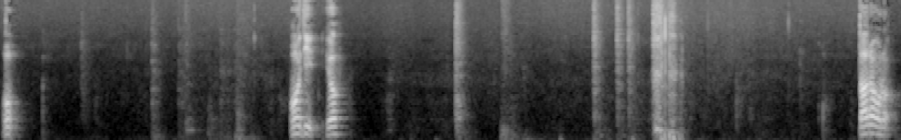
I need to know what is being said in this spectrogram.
어? 어디요? 따라오라.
